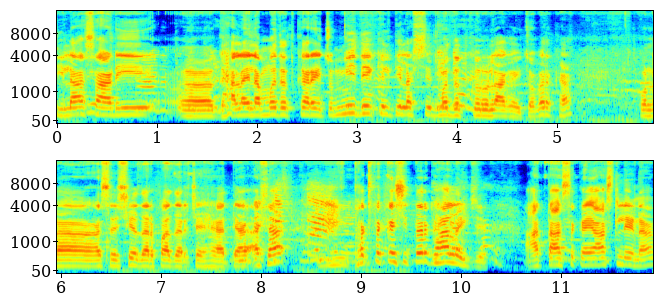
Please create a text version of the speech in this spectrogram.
तिला साडी घालायला मदत करायचो. मी देखील तिला मदत करू लागायचो बरं का? पुन्हा असं शेजार पाजारच्या ह्या त्या अशा फक्त कशी तर घालायचे. आता असं काही असले ना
